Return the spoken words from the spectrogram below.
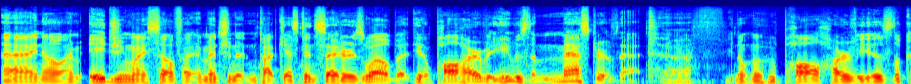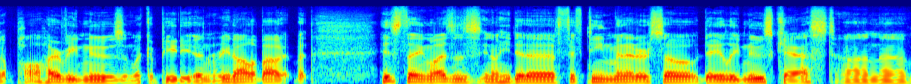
I know I'm aging myself. I, mentioned it in Podcast Insider as well, but you know, Paul Harvey, he was the master of that. Uh, if you don't know who Paul Harvey is, look up Paul Harvey News in Wikipedia and read all about it. But his thing was, is you know, he did a 15 minute or so daily newscast on a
